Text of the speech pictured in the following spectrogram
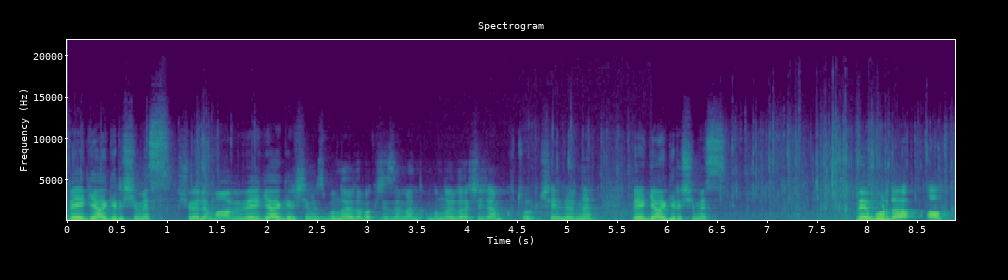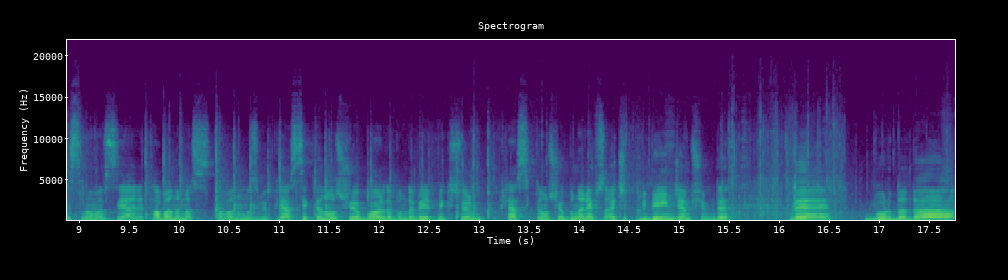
VGA girişimiz. Şöyle mavi VGA girişimiz. Bunlara da bakacağız hemen. Bunları da açacağım kutu şeylerine. VGA girişimiz. Ve burada alt kısmımız yani tabanımız. Tabanımız bir plastikten oluşuyor. Bu arada bunu da belirtmek istiyorum. Plastikten oluşuyor. Bunların hepsini açıp bir değineceğim şimdi. Ve burada da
